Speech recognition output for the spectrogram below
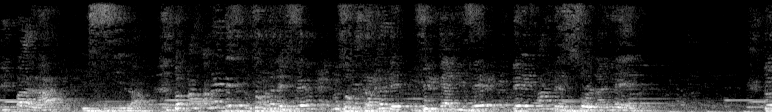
il n'est pas là, ici, là. Donc, en réalité, ce que nous sommes en train de faire, nous sommes en train de vulgariser, de les rendre solennels. Donc,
